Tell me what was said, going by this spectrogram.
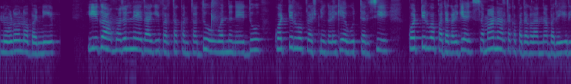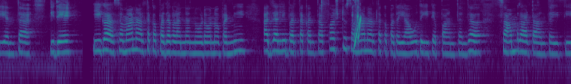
ನೋಡೋಣ ಬನ್ನಿ. ಈಗ ಮೊದಲನೆಯದಾಗಿ ಬರ್ತಕ್ಕಂಥದ್ದು ಒಂದನೆಯದು, ಕೊಟ್ಟಿರುವ ಪ್ರಶ್ನೆಗಳಿಗೆ ಉತ್ತರಿಸಿ, ಕೊಟ್ಟಿರುವ ಪದಗಳಿಗೆ ಸಮಾನಾರ್ಥಕ ಪದಗಳನ್ನು ಬರೆಯಿರಿ ಅಂತ ಇದೆ. ಈಗ ಸಮಾನಾರ್ಥಕ ಪದಗಳನ್ನು ನೋಡೋಣ ಬನ್ನಿ. ಅದರಲ್ಲಿ ಬರ್ತಕ್ಕಂಥ ಫಸ್ಟ್ ಸಮಾನಾರ್ಥಕ ಪದ ಯಾವುದು ಐತಪ್ಪ ಅಂತಂದ್ರೆ ಸಾಮ್ರಾಟ ಅಂತ ಐತಿ.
